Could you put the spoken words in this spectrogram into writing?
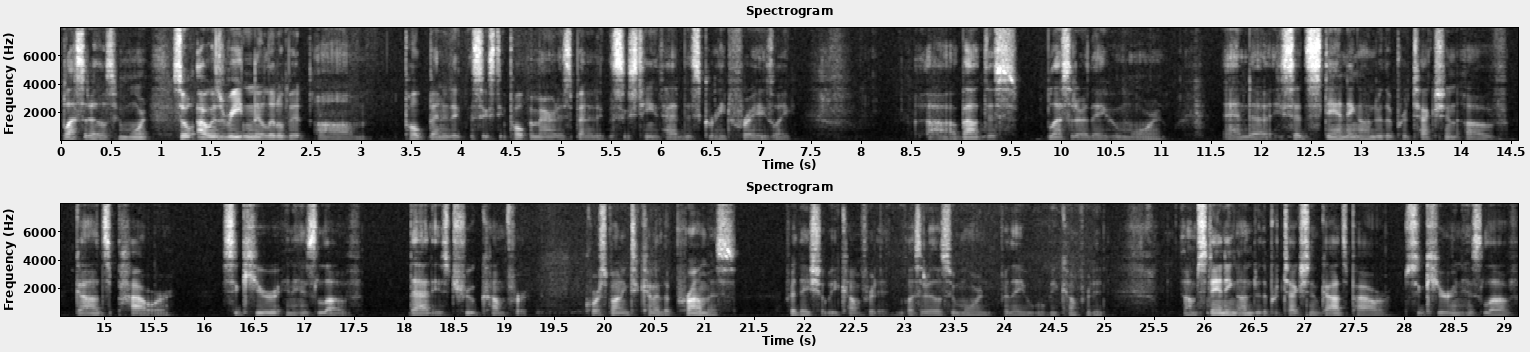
blessed are those who mourn. So I was reading a little bit. Um, Pope Benedict the Sixteenth, Pope Emeritus Benedict the Sixteenth, had this great phrase like uh, about this: "Blessed are they who mourn," and uh, he said, "Standing under the protection of God's power, secure in His love, that is true comfort." Corresponding to kind of the promise, for they shall be comforted. Blessed are those who mourn, for they will be comforted um, standing under the protection of God's power, secure in His love,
